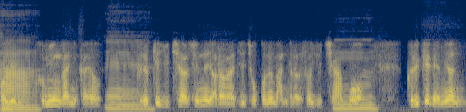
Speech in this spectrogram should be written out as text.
거기 금융가니까요. 예. 그렇게 유치할 수 있는 여러 가지 조건을 만들어서 유치하고 음. 그렇게 되면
